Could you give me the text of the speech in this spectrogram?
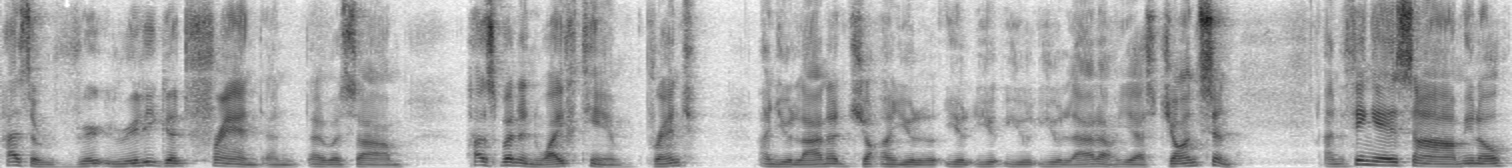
has a very, really good friend, and it was um, husband and wife team, Brent and Yolanda, jo- uh, you, you, you, Yolanda, yes, Johnson. And the thing is, um, you know,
